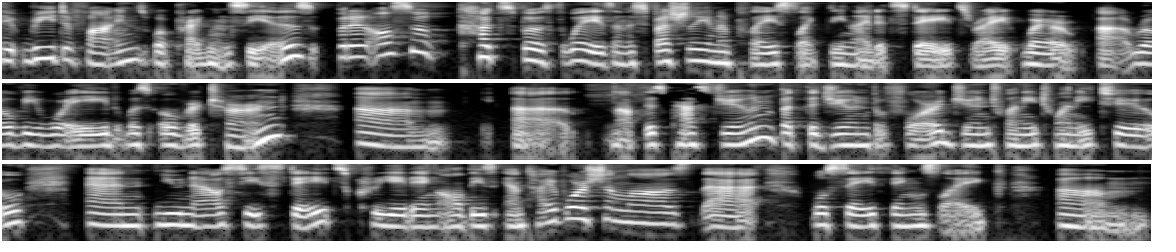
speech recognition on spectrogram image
it redefines what pregnancy is, but it also cuts both ways, and especially in a place like the United States, right, where uh, Roe v. Wade was overturned. Um, uh, not this past June, but the June before, June 2022. And you now see states creating all these anti abortion laws that will say things like, um,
